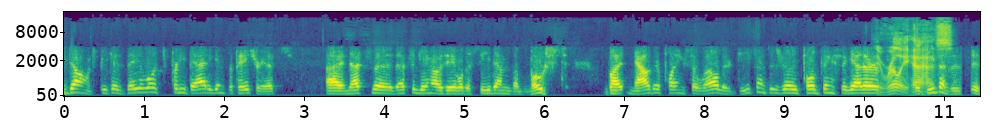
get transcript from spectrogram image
don't because they looked pretty bad against the Patriots, uh, and that's the that's the game I was able to see them the most. But now they're playing so well. Their defense has really pulled things together. It really has. Their defense is, is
